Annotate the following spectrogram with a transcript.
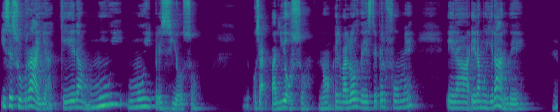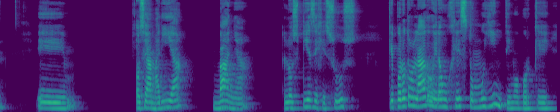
y se subraya que era muy, muy precioso, o sea, valioso, ¿no? El valor de este perfume era, era muy grande. Eh, o sea, María baña los pies de Jesús, que por otro lado era un gesto muy íntimo porque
